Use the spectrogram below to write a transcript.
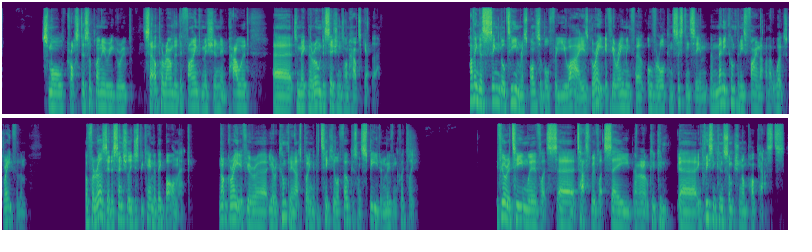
Small, cross disciplinary group set up around a defined mission, empowered uh, to make their own decisions on how to get there. Having a single team responsible for UI is great if you're aiming for overall consistency, and many companies find that that works great for them. But for us, it essentially just became a big bottleneck. Not great if you're a, you're a company that's putting a particular focus on speed and moving quickly. If you're a team with, let's, uh, tasked with, let's say, I don't know, uh, increasing consumption on podcasts,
